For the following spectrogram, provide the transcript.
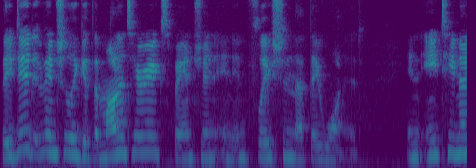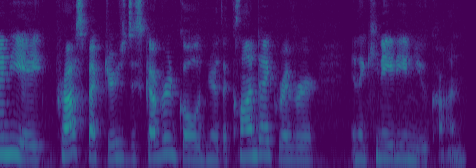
they did eventually get the monetary expansion and inflation that they wanted. In 1898, prospectors discovered gold near the Klondike River in the Canadian Yukon.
